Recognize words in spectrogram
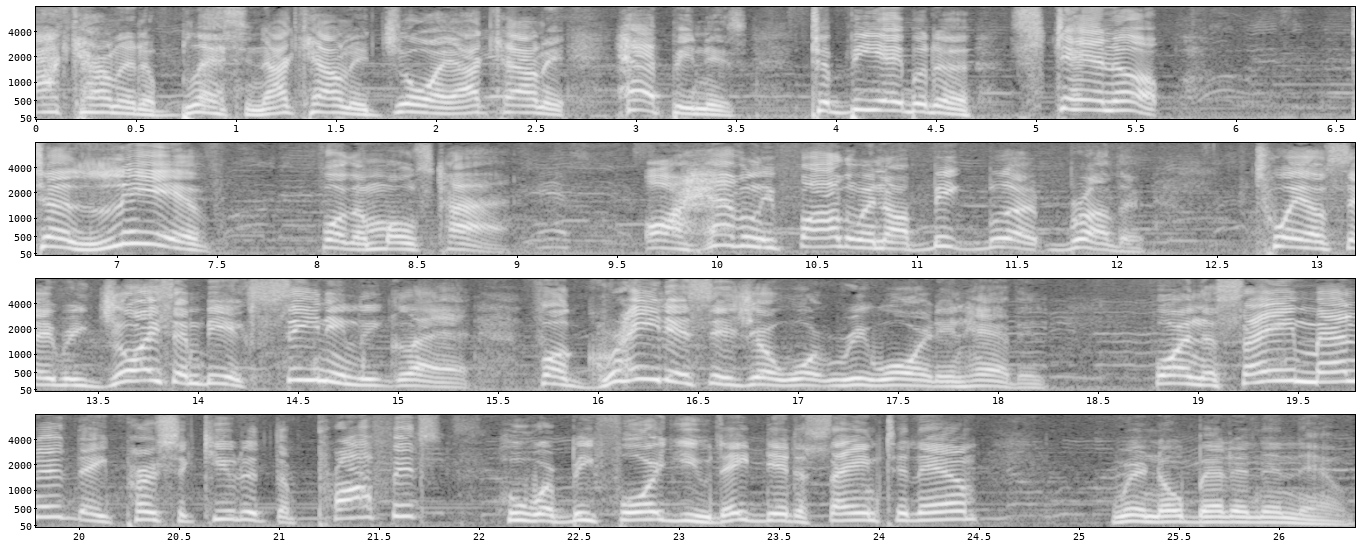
I counted a blessing. I counted joy. I counted happiness to be able to stand up, to live for the Most High. Our heavenly father and our big brother 12 say rejoice and be exceedingly glad for greatest is your reward in heaven. For in the same manner they persecuted the prophets who were before you. They did the same to them. We're no better than them.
